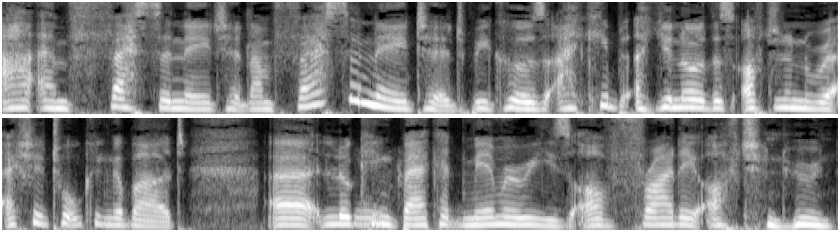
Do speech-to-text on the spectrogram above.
I am fascinated. I'm fascinated because I keep, you know, this afternoon we're actually talking about uh, looking back at memories of Friday afternoon,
